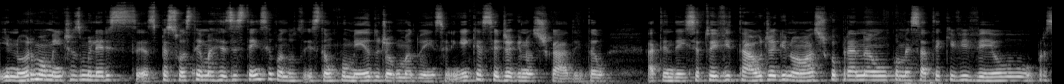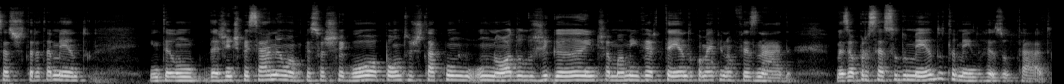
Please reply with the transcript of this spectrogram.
e normalmente as mulheres, as pessoas têm uma resistência quando estão com medo de alguma doença. Ninguém quer ser diagnosticado. Então, a tendência é tu evitar o diagnóstico para não começar a ter que viver o processo de tratamento. Então, da gente pensar, ah, não, a pessoa chegou ao ponto de estar com um nódulo gigante, a mama invertendo, como é que não fez nada? Mas é o processo do medo também do resultado.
